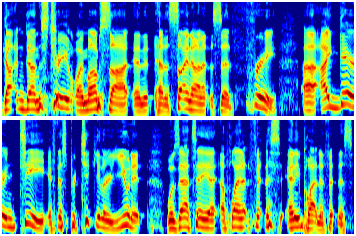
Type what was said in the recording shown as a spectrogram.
gotten down the street. My mom saw it and it had a sign on it that said free. Uh, I guarantee if this particular unit was at a, a Planet Fitness, any Planet Fitness,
